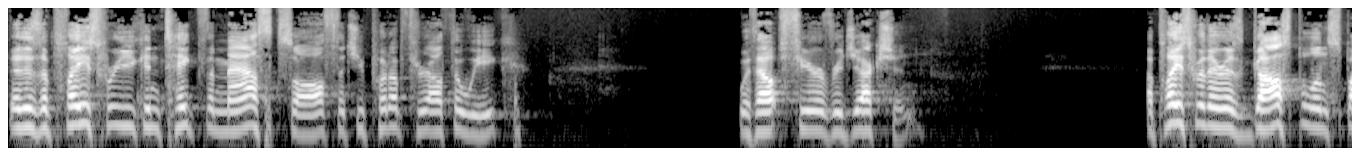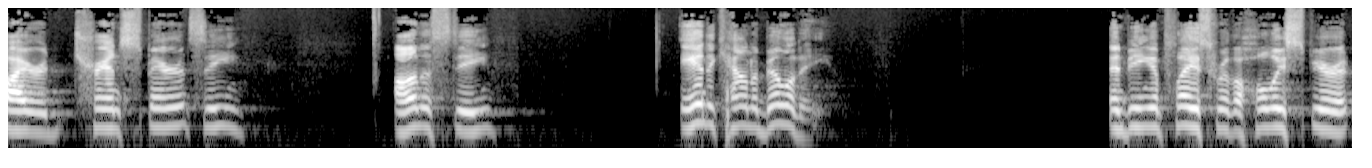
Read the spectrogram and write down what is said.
That is a place where you can take the masks off that you put up throughout the week without fear of rejection a place where there is gospel inspired transparency, honesty, and accountability, and being a place where the Holy Spirit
